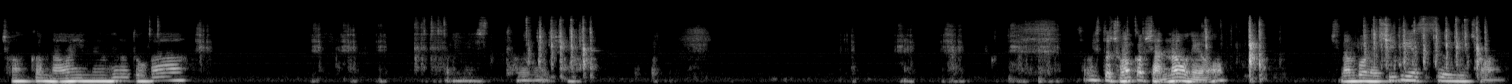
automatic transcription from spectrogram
정한값 나와 있는 회로도가 서미스터죠. 서미스터 정확값이 안 나오네요. 지난번에 CDS 정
